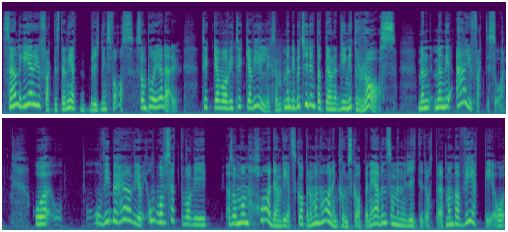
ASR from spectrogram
Sen är det ju faktiskt en nedbrytningsfas som börjar där. Tycka vad vi tycka vill liksom. Men det betyder inte att den, det är inget ras. Men, men det är ju faktiskt så. Och, och vi behöver ju, oavsett vad vi Alltså om man har den vetskapen, om man har den kunskapen, även som en elitidrottare, att man bara vet det och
